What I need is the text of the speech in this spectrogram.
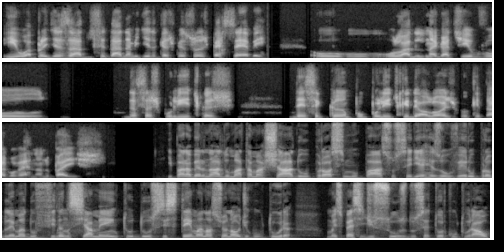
e o aprendizado se dá na medida que as pessoas percebem o, o, o lado negativo dessas políticas, desse campo político ideológico que está governando o país. E para Bernardo Mata Machado, o próximo passo seria resolver o problema do financiamento do Sistema Nacional de Cultura. Uma espécie de SUS do setor cultural,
